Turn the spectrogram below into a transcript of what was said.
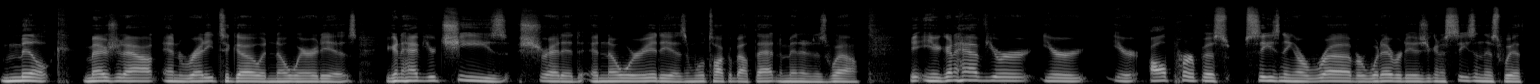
milk measured out and ready to go and know where it is. You're going to have your cheese shredded and know where it is, and we'll talk about that in a minute as well. You're going to have your your your all-purpose seasoning or rub or whatever it is you're going to season this with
